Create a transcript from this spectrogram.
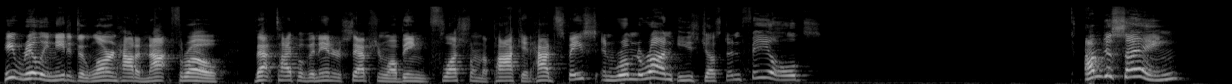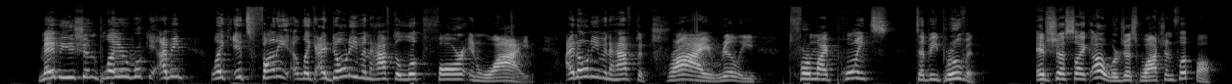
He really needed to learn how to not throw that type of an interception while being flushed from the pocket. Had space and room to run. He's Justin Fields. I'm just saying, maybe you shouldn't play a rookie. I mean, like, it's funny. Like, I don't even have to look far and wide. I don't even have to try, really, for my points to be proven. It's just like, oh, we're just watching football.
